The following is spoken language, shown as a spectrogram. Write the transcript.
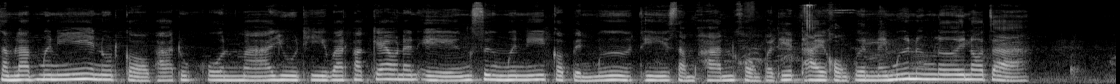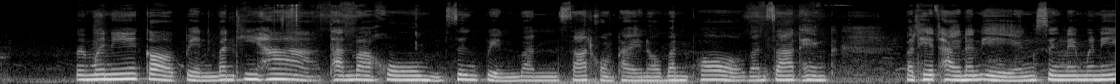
สำหรับมื้อนี้นุชก็พาทุกคนมาอยู่ที่วัดพระแก้วนั่นเอง ซึ่งมื้อนี้ก็เป็นมื้อที่สำคัญของประเทศไทยของเพิ่นในมื้อหนึงเลยเนาะจ้าโดยมื้อนี้ก็เป็นวันที่5ธันวาคม ซึ่งเป็นวันศาสตร์ของไทยเนาะวันพ่อวันศาสตร์แห่ง ประเทศไทยนั่นเอง ซึ่งในมื้อนี้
